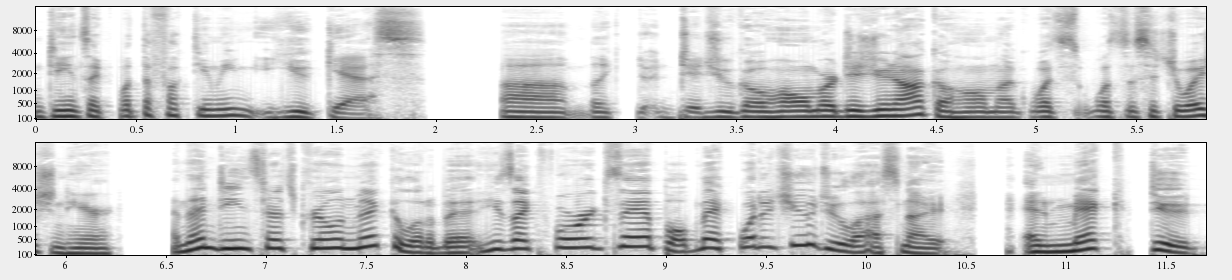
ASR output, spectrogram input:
And Dean's like, "What the fuck do you mean? You guess? Um, like, did you go home or did you not go home? Like, what's what's the situation here?" And then Dean starts grilling Mick a little bit. He's like, for example, Mick, what did you do last night? And Mick, dude,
